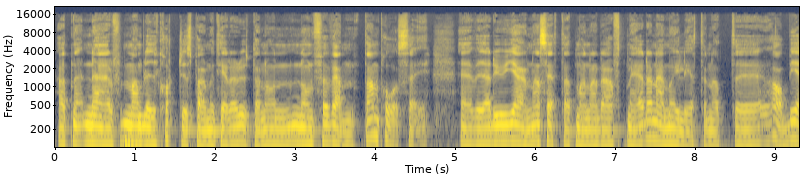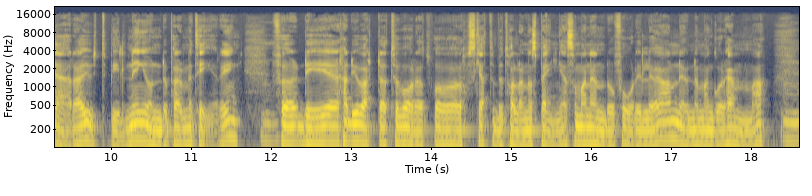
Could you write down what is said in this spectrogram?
att när man blir korttidspermitterad utan någon, någon förväntan på sig. Eh, vi hade ju gärna sett att man hade haft med den här möjligheten att eh, ja, begära utbildning under permittering. Mm. För det hade ju varit att tillvara på skattebetalarnas pengar som man ändå får i lön nu när man går hemma. Mm.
